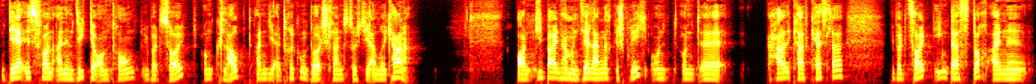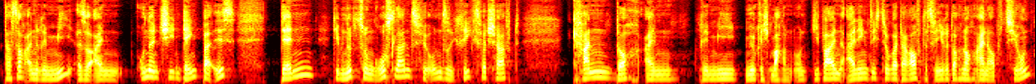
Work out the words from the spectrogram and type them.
der ist von einem Sieg der Entente überzeugt und glaubt an die Erdrückung Deutschlands durch die Amerikaner. Und die beiden haben ein sehr langes Gespräch und, und äh, Harry Graf Kessler überzeugt ihn, dass doch eine, dass doch ein Remis, also ein Unentschieden denkbar ist, denn die Benutzung Russlands für unsere Kriegswirtschaft kann doch ein Remis möglich machen. Und die beiden einigen sich sogar darauf, das wäre doch noch eine Option.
